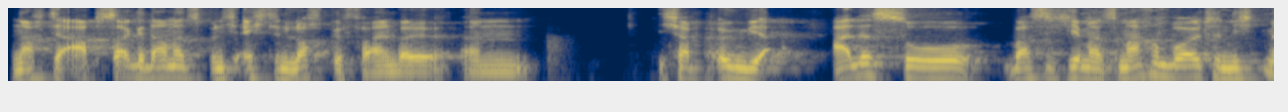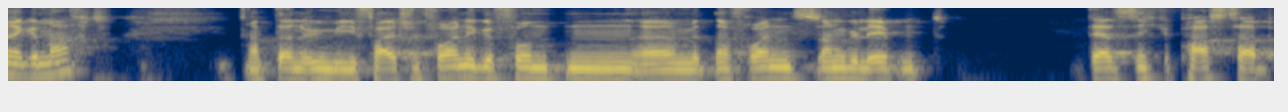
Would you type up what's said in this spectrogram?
nach der Absage damals bin ich echt in Loch gefallen, weil ähm, ich habe irgendwie alles so, was ich jemals machen wollte, nicht mehr gemacht habe dann irgendwie die falschen Freunde gefunden, äh, mit einer Freundin zusammengelebt, der es nicht gepasst hat,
